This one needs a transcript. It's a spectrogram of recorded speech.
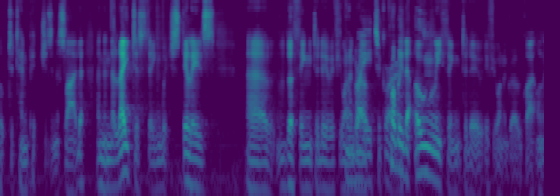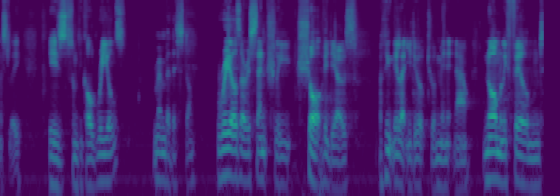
up to 10 pictures in a slider. And then the latest thing, which still is uh, the thing to do if you want to grow, to grow. probably the only thing to do if you want to grow, quite honestly, is something called Reels. Remember this, Dom? Reels are essentially short videos. I think they let you do up to a minute now. Normally filmed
